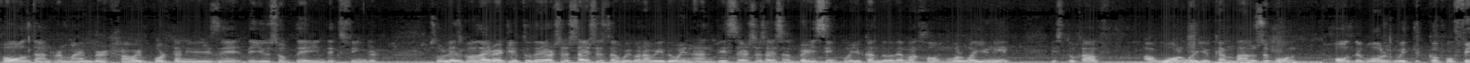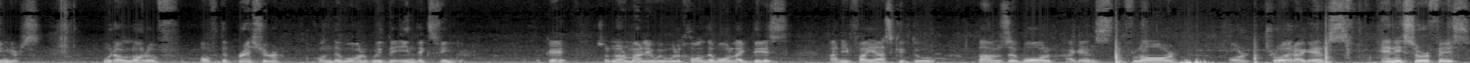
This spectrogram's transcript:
hold and remember how important it is the, the use of the index finger. So let's go directly to the exercises that we're gonna be doing. And these exercises are very simple. You can do them at home. All what you need is to have a wall where you can bounce the ball. Hold the ball with a couple fingers. Put a lot of, of the pressure on the ball with the index finger. Okay? So normally we will hold the ball like this. And if I ask you to bounce the ball against the floor or throw it against any surface,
